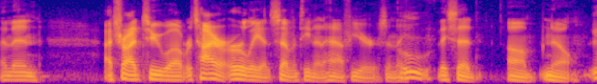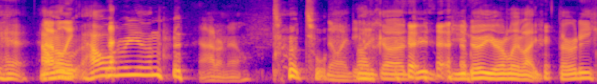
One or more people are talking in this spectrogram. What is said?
And then I tried to uh, retire early at 17 and a half years. And they, Ooh. they said, um, no. Yeah. Not How only- old, how old were you then? I don't know. No idea. Like, uh, dude, you know you're only like 30?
